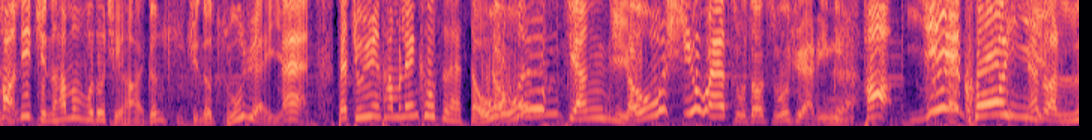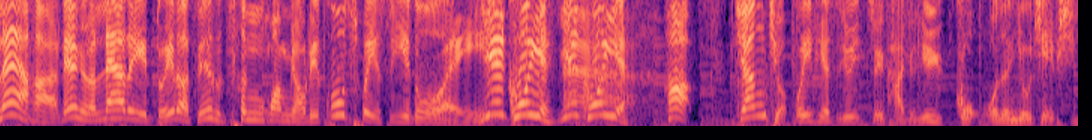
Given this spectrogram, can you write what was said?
好，你进到他们屋头去哈，跟进到猪圈一样。哎，但就因为他们两口子呢都很讲究，都喜欢住到猪圈里面。好，也可以。两个懒哈，两个人懒得一堆了，真是城隍庙的鼓槌是一对。也可以，也可以。好。讲究，我一片是有最怕就有一个人有洁癖。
